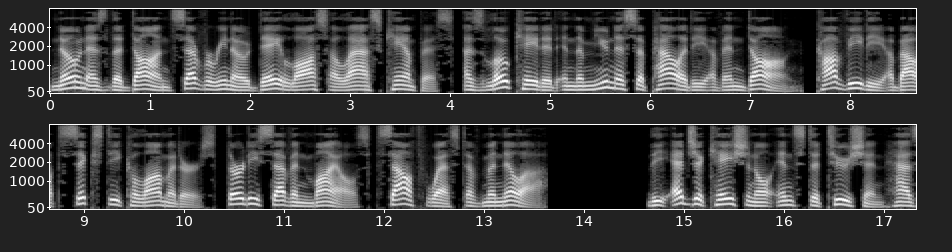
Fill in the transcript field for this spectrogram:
known as the Don Severino de los Alas campus, is located in the municipality of Indang, Cavite about 60 kilometers (37 miles) southwest of Manila. The educational institution has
